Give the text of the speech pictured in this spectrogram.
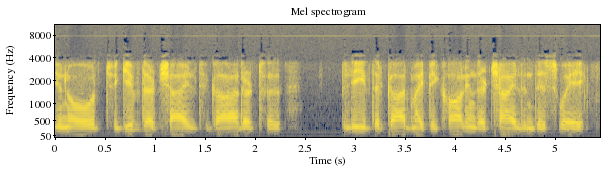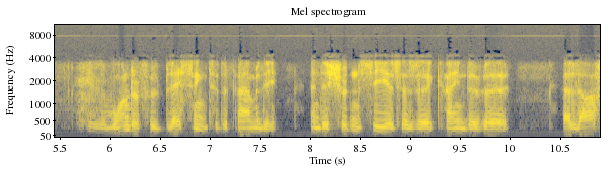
you know, to give their child to God or to believe that God might be calling their child in this way is a wonderful blessing to the family, and they shouldn't see it as a kind of a, a loss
